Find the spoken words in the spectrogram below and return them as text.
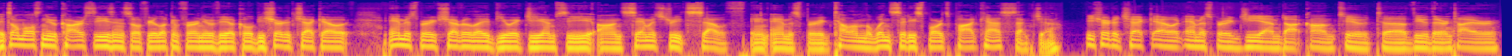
It's almost new car season, so if you're looking for a new vehicle, be sure to check out Amherstburg Chevrolet Buick GMC on Sandwich Street South in Amherstburg. Tell them the Win City Sports Podcast sent you. Be sure to check out AmherstburgGM.com too to view their entire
